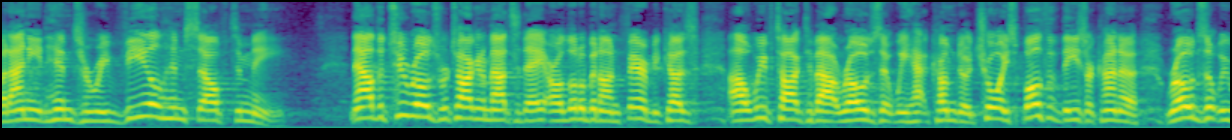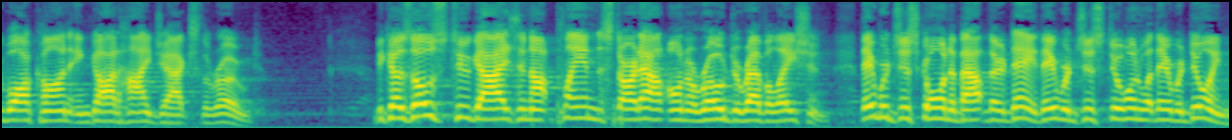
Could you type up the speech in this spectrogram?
but I need him to reveal himself to me. Now, the two roads we're talking about today are a little bit unfair because uh, we've talked about roads that we ha- come to a choice. Both of these are kind of roads that we walk on, and God hijacks the road. Because those two guys did not plan to start out on a road to revelation. They were just going about their day. They were just doing what they were doing.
